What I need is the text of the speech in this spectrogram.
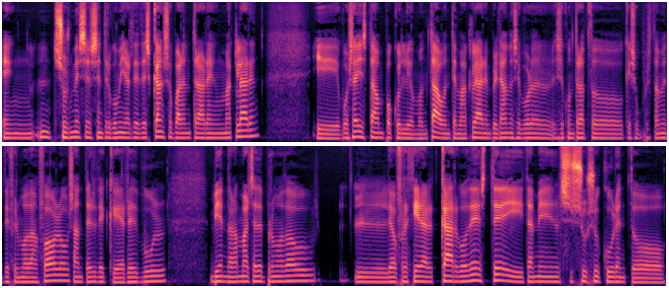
en sus meses entre comillas de descanso para entrar en McLaren. Y pues ahí está un poco el lío montado entre McLaren peleándose por el, ese contrato que supuestamente firmó Dan Follows antes de que Red Bull viendo la marcha de Promodou le ofreciera el cargo de este y también su suculento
